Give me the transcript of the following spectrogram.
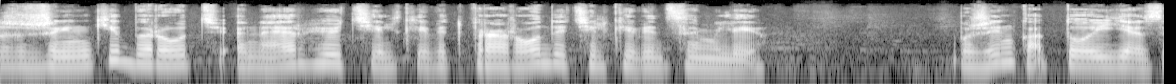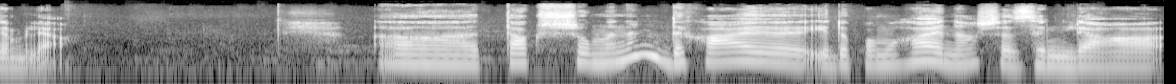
жінки беруть енергію тільки від природи, тільки від землі. Бо жінка то і є земля. Е, Так що мене надихає і допомагає наша земля,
